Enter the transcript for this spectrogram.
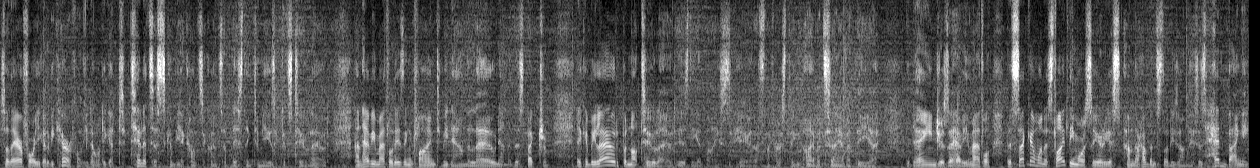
so therefore you've got to be careful. You don't want to get tinnitus can be a consequence of listening to music that's too loud. And heavy metal is inclined to be down the loud end of the spectrum. It can be loud, but not too loud, is the advice here. That's the first thing I would say about the uh, the dangers of heavy metal. The second one is slightly more serious, and there have been studies on this, is head banging.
